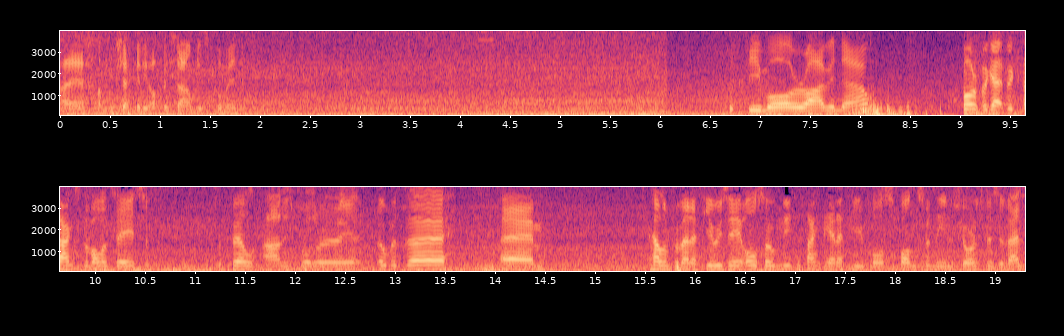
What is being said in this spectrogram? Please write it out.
I uh, have to check in the office how many's come in. A few more arriving now. Before I forget, big thanks to the volunteers, Phil and his brother are here, over there. Um, Helen from NFU is here. Also need to thank the NFU for sponsoring the insurance for this event.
